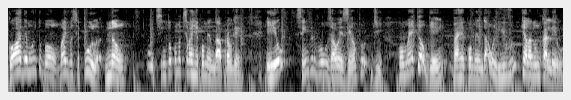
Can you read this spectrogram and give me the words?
corda é muito bom, mas você pula? Não Putz, então como é que você vai recomendar para alguém? Eu sempre vou usar o exemplo de como é que alguém vai recomendar um livro que ela nunca leu.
